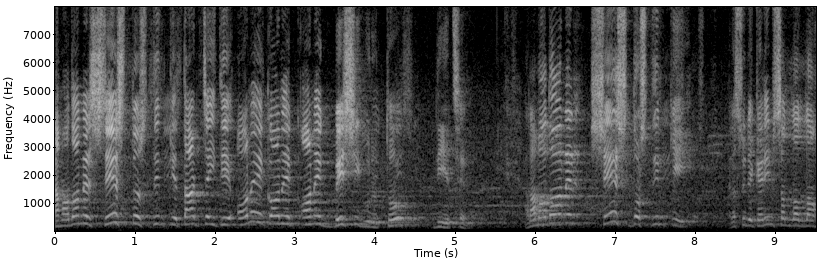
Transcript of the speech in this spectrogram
রামাদানের শেষ দশ দিনকে তার চাইতে অনেক অনেক অনেক বেশি গুরুত্ব দিয়েছেন। রামাদানের শেষ দশ দিনকে রসুল করিম সাল্লাহ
